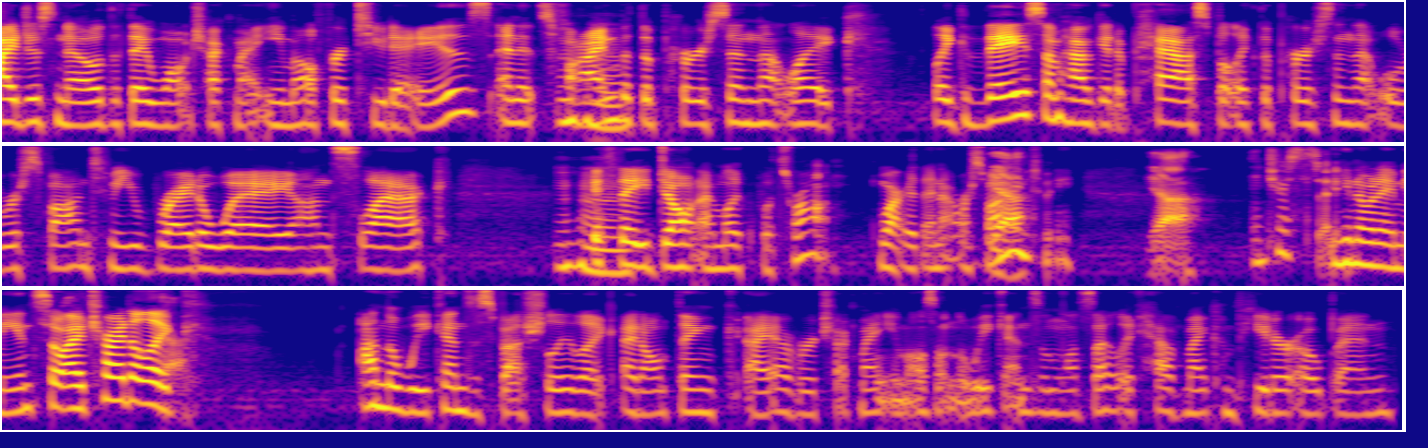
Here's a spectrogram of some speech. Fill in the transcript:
I just know that they won't check my email for two days and it's fine. Mhm. But the person that like, like they somehow get a pass, but like the person that will respond to me right away on Slack, if Mhm. they don't, I'm like, what's wrong? Why are they not responding Yeah. to me? yeah, interesting. You know what I mean? So I try to like on the weekends especially, like I don't think I ever check my emails on the weekends unless I like have my computer open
